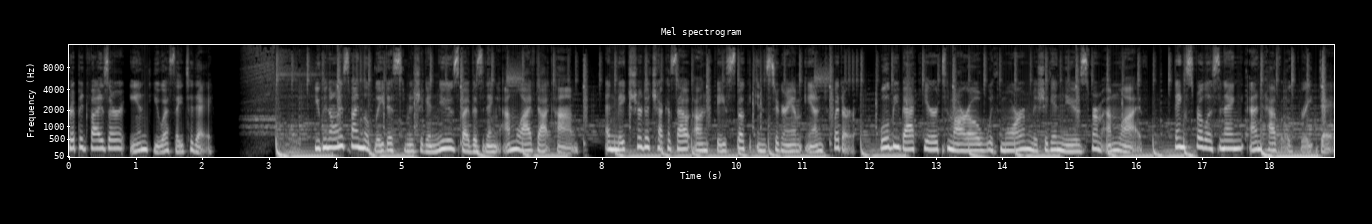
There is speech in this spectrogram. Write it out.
TripAdvisor and USA Today. You can always find the latest Michigan news by visiting mlive.com and make sure to check us out on Facebook, Instagram, and Twitter. We'll be back here tomorrow with more Michigan news from MLive. Thanks for listening and have a great day.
